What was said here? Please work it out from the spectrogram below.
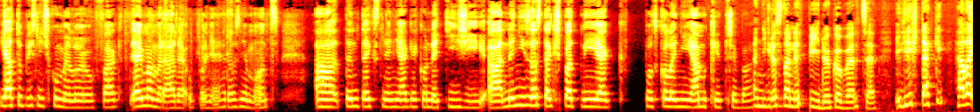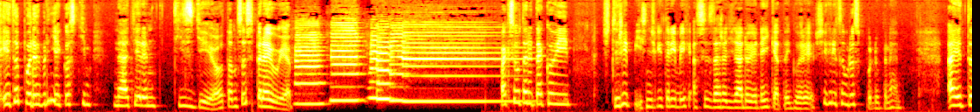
Já tu písničku miluju, fakt. Já ji mám ráda úplně, hrozně moc. A ten text mě nějak jako netíží a není zas tak špatný, jak podkolení jamky třeba. A nikdo se tam nevpíjí do koberce. I když taky, hele, je to podobný jako s tím nátěrem zdi, jo, tam se sprejuje. Pak jsou tady takový čtyři písničky, které bych asi zařadila do jedné kategorie. Všechny jsou dost podobné. A je to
